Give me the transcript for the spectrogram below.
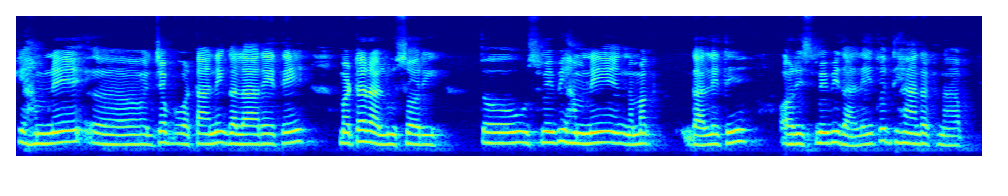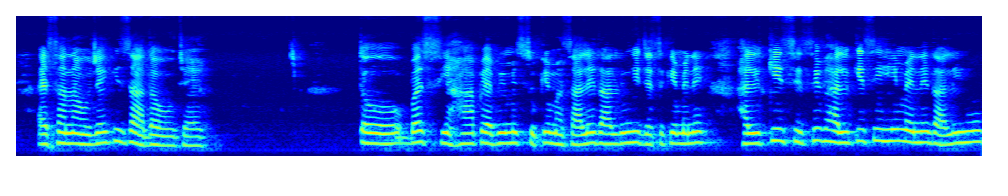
कि हमने जब वटाने गला रहे थे, मटर आलू सॉरी तो उसमें भी हमने नमक डाले थे और इसमें भी डाले तो ध्यान रखना आप, ऐसा ना हो जाए कि ज़्यादा हो जाए। तो बस यहाँ पे अभी मैं सूखे मसाले डाल दूँगी, जैसे कि मैंने हल्की सी, सिर्फ़ हल्की सी ही मैंने डाली हूँ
